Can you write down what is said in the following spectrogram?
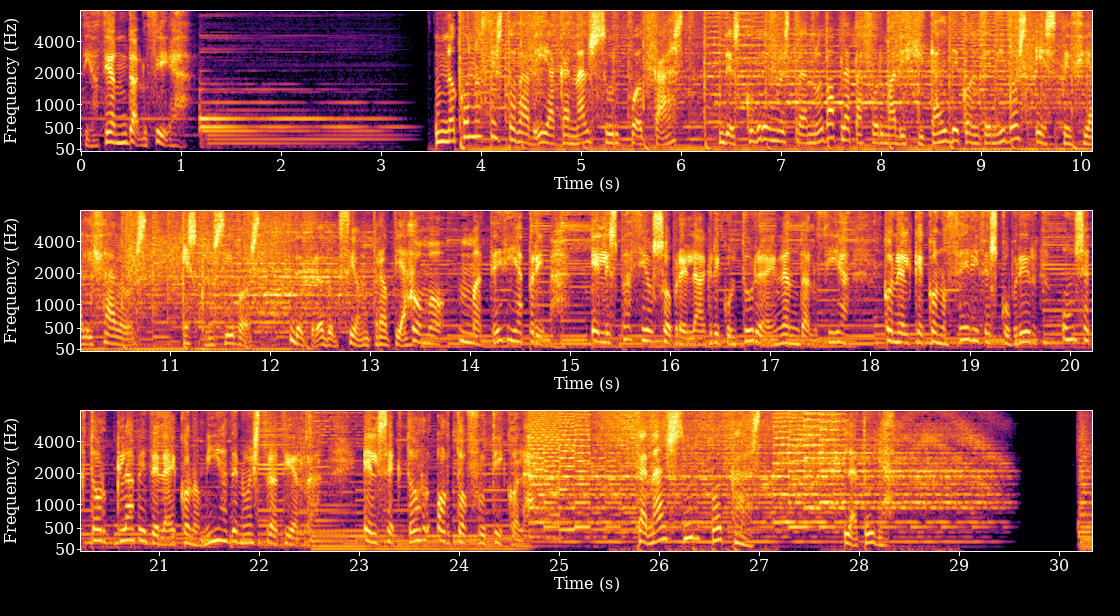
de Andalucía. ¿No conoces todavía Canal Sur Podcast? Descubre nuestra nueva plataforma digital de contenidos especializados, exclusivos, de producción propia. Como Materia Prima, el espacio sobre la agricultura en Andalucía con el que conocer y descubrir un sector clave de la economía de nuestra tierra, el sector hortofrutícola. Canal Sur Podcast, la tuya.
